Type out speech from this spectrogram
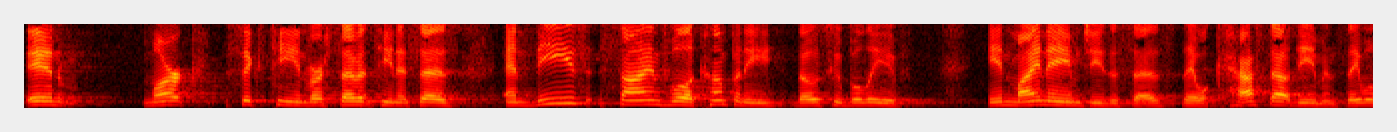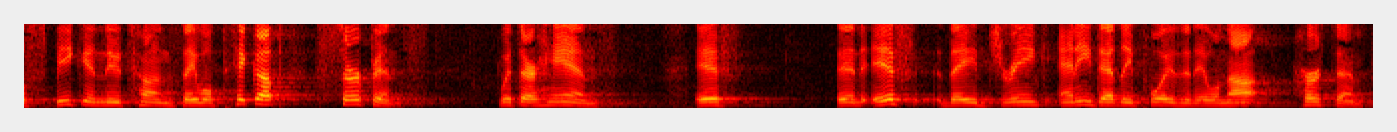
In Mark 16, verse 17, it says, And these signs will accompany those who believe. In my name, Jesus says, they will cast out demons, they will speak in new tongues, they will pick up serpents with their hands. If, and if they drink any deadly poison, it will not hurt them.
